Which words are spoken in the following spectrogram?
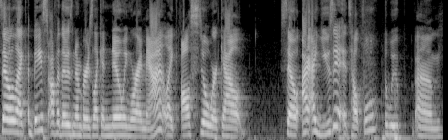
so like based off of those numbers, like and knowing where I'm at, like I'll still work out. So I, I use it; it's helpful. The Whoop. Um,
